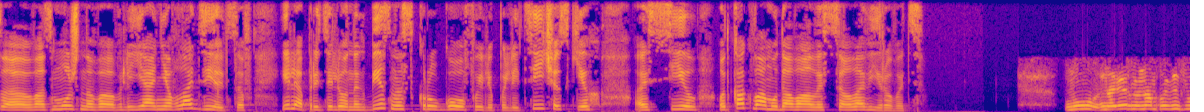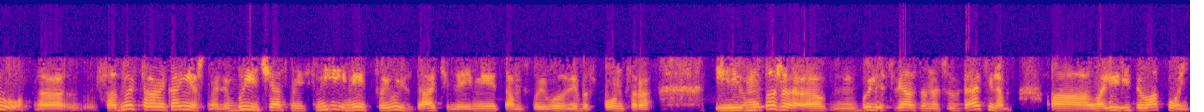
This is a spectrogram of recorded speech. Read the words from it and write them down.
э, возможного влияния владельцев или определенных бизнес-кругов или политических сил. Вот как вам удавалось лавировать? Ну, наверное, нам повезло. Э, с одной стороны, конечно, любые частные СМИ имеют своего издателя, имеют там своего либо спонсора. И мы тоже э, были связаны с издателем. А, Валерий Белоконь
